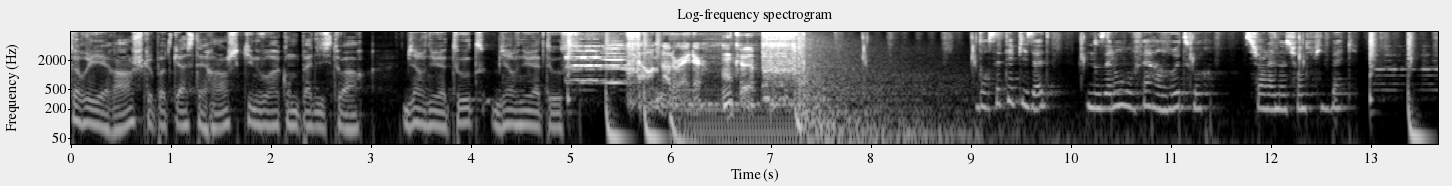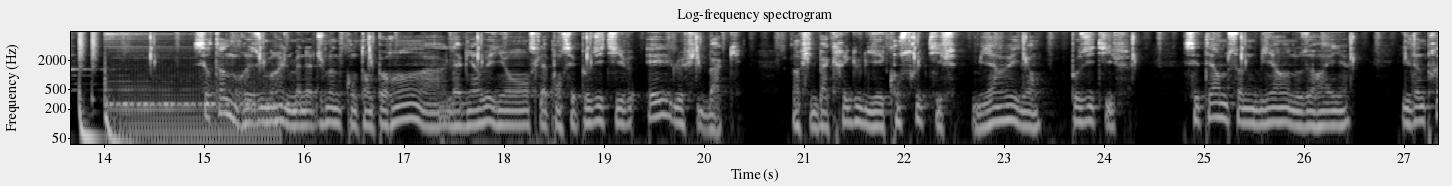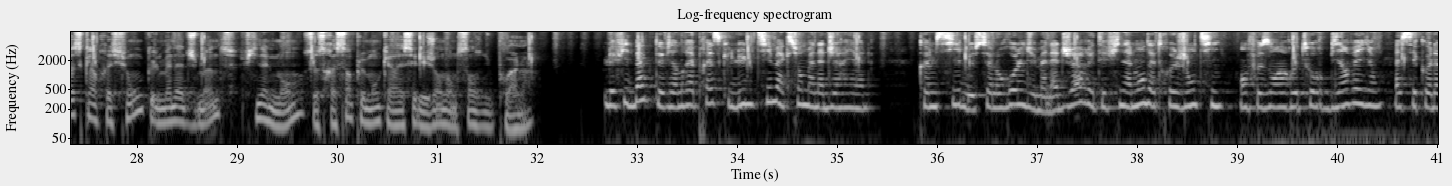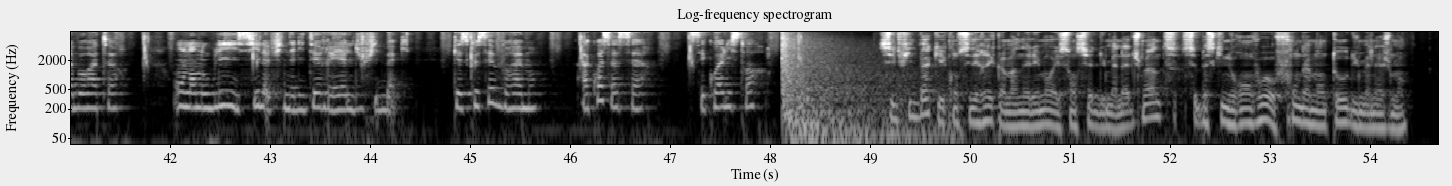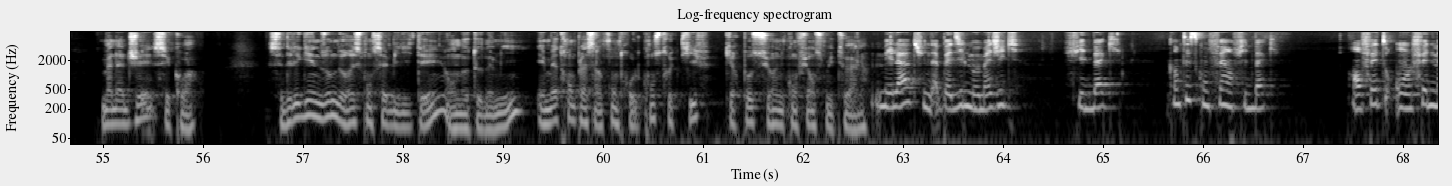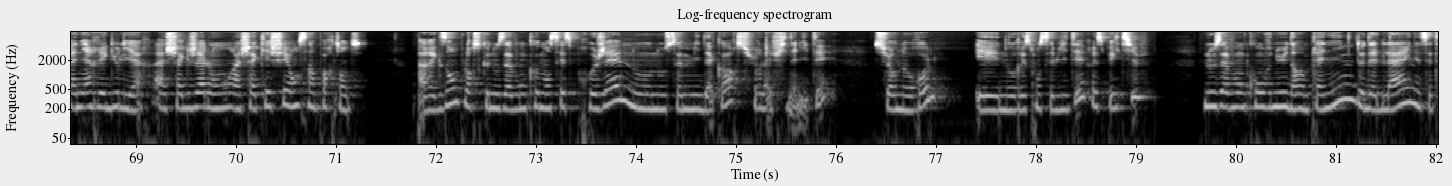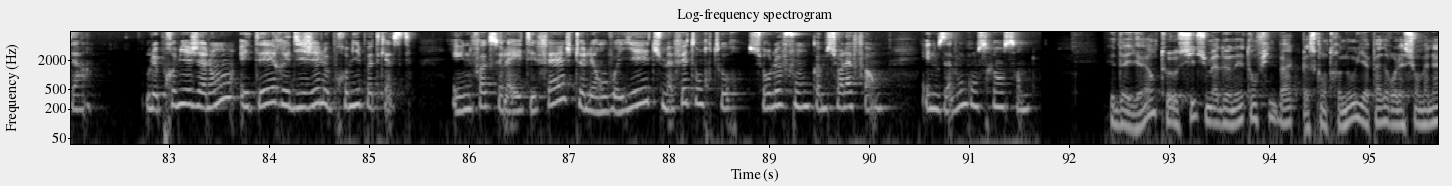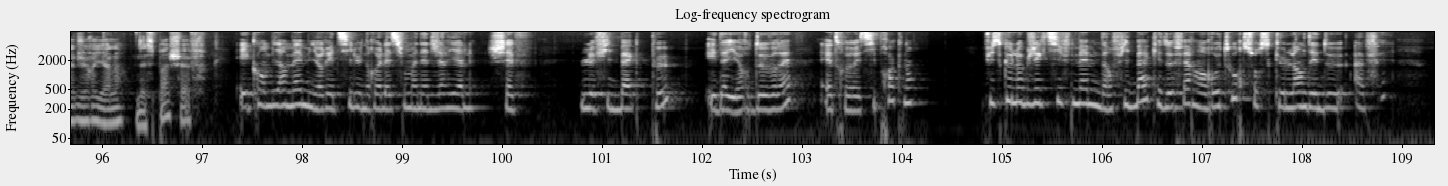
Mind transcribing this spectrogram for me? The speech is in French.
Story RH, le podcast RH qui ne vous raconte pas d'histoire. Bienvenue à toutes, bienvenue à tous. I'm not a writer. Okay. Dans cet épisode, nous allons vous faire un retour sur la notion de feedback. Certains nous résumeraient le management contemporain à la bienveillance, la pensée positive et le feedback. Un feedback régulier, constructif, bienveillant, positif. Ces termes sonnent bien à nos oreilles. Ils donnent presque l'impression que le management, finalement, ce serait simplement caresser les gens dans le sens du poil. Le feedback deviendrait presque l'ultime action managériale, comme si le seul rôle du manager était finalement d'être gentil en faisant un retour bienveillant à ses collaborateurs. On en oublie ici la finalité réelle du feedback. Qu'est-ce que c'est vraiment? À quoi ça sert? C'est quoi l'histoire? Si le feedback est considéré comme un élément essentiel du management, c'est parce qu'il nous renvoie aux fondamentaux du management. Manager, c'est quoi? C'est déléguer une zone de responsabilité, en autonomie, et mettre en place un contrôle constructif qui repose sur une confiance mutuelle. Mais là, tu n'as pas dit le mot magique. Feedback. Quand est-ce qu'on fait un feedback? En fait, on le fait de manière régulière, à chaque jalon, à chaque échéance importante. Par exemple, lorsque nous avons commencé ce projet, nous nous sommes mis d'accord sur la finalité, sur nos rôles et nos responsabilités respectives. Nous avons convenu d'un planning, de deadline, etc. Le premier jalon était rédiger le premier podcast. Et une fois que cela a été fait, je te l'ai envoyé, tu m'as fait ton retour, sur le fond comme sur la forme, et nous avons construit ensemble. Et d'ailleurs, toi aussi, tu m'as donné ton feedback, parce qu'entre nous, il n'y a pas de relation managériale, n'est-ce pas, chef? Et quand bien même y aurait-il une relation managériale, chef, le feedback peut, et d'ailleurs devrait, être réciproque, non? Puisque l'objectif même d'un feedback est de faire un retour sur ce que l'un des deux a fait,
